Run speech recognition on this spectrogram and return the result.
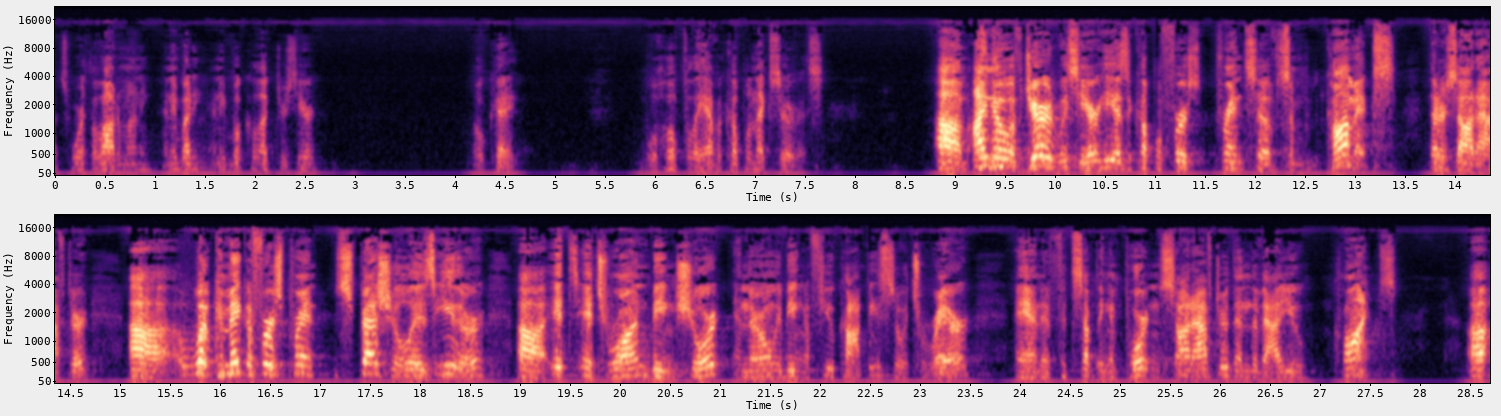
that's worth a lot of money? Anybody? Any book collectors here? Okay. We'll hopefully have a couple next service. Um, I know if Jared was here, he has a couple first prints of some comics that are sought after. Uh, what can make a first print special is either uh, it's, it's run being short and there only being a few copies, so it's rare. And if it's something important sought after, then the value climbs. Uh,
